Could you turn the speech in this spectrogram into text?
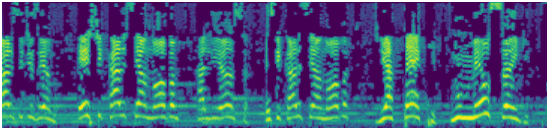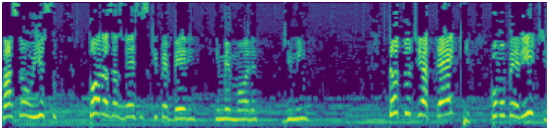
cálice, dizendo: Este cálice é a nova aliança, este cálice é a nova diatec, no meu sangue. Façam isso todas as vezes que beberem em memória de mim. Tanto diatec como berite,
